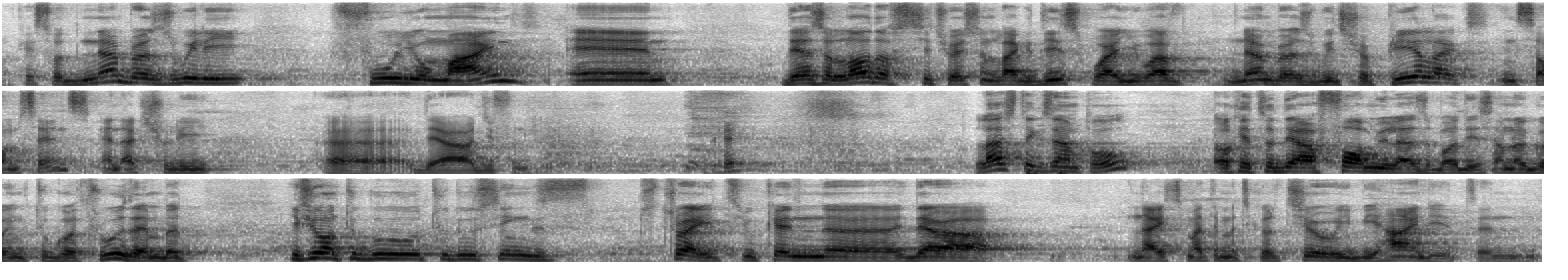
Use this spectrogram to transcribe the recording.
Okay, so the numbers really fool your mind and there's a lot of situations like this where you have numbers which appear like in some sense and actually uh, they are differently. Okay? Last example. Okay, so there are formulas about this. I'm not going to go through them, but if you want to go to do things straight, you can, uh, there are nice mathematical theory behind it, and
